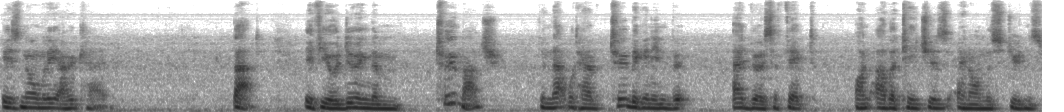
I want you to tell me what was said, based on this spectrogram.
is normally okay. But if you're doing them too much, then that would have too big an adverse effect on other teachers and on the students'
